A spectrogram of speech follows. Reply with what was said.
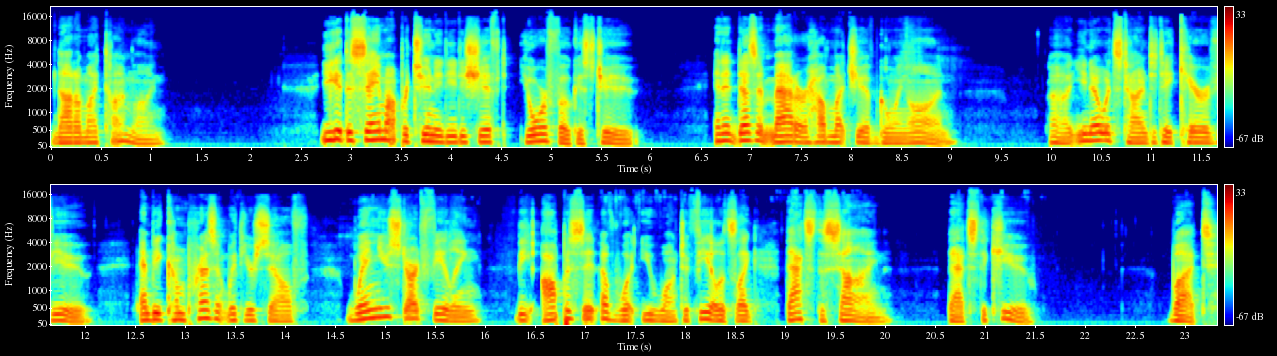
not on my timeline. You get the same opportunity to shift your focus too. And it doesn't matter how much you have going on. Uh, you know it's time to take care of you and become present with yourself when you start feeling the opposite of what you want to feel. It's like that's the sign, that's the cue. But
